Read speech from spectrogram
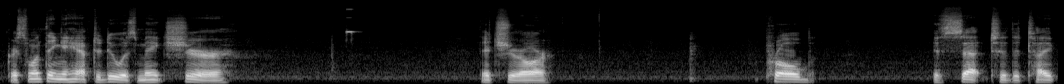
of course one thing you have to do is make sure that your probe is set to the type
